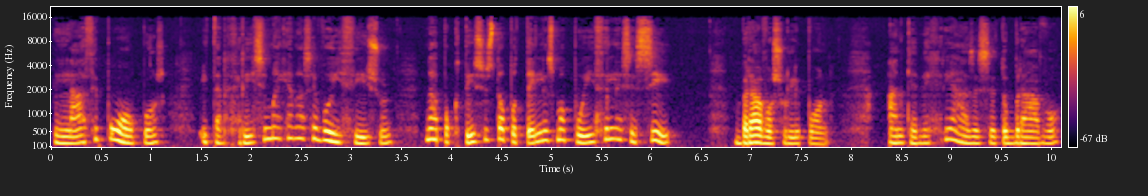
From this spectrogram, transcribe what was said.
Λάθη που όπως ήταν χρήσιμα για να σε βοηθήσουν να αποκτήσεις το αποτέλεσμα που ήθελες εσύ. Μπράβο σου λοιπόν, αν και δεν χρειάζεσαι τον μπράβο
